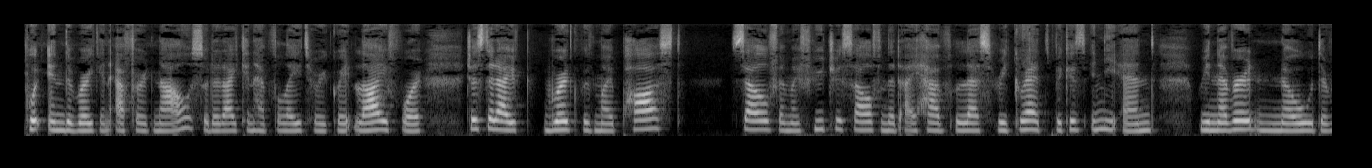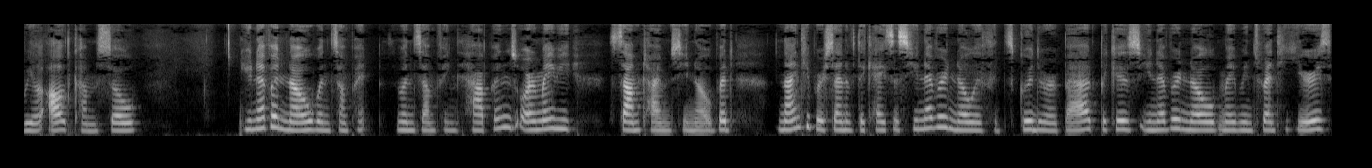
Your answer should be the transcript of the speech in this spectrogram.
put in the work and effort now so that I can have a later a great life, or just that I work with my past self and my future self and that I have less regrets because in the end, we never know the real outcome. So, you never know when something when something happens or maybe sometimes you know but 90% of the cases you never know if it's good or bad because you never know maybe in 20 years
